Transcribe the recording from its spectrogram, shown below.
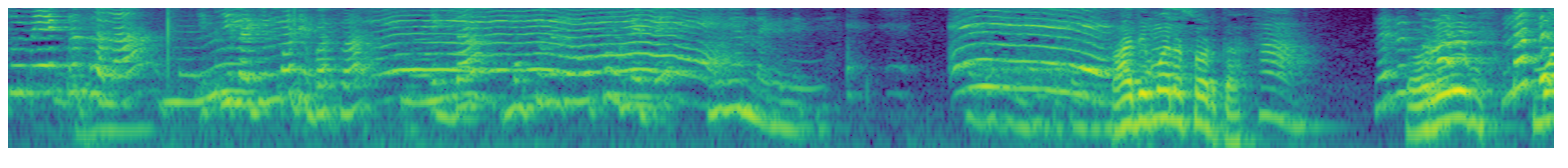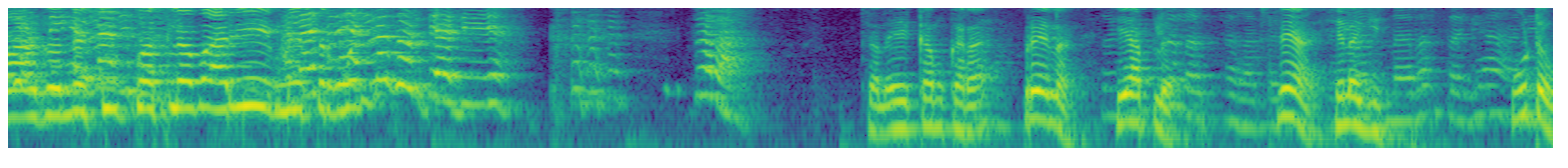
तुम्ही एकदा चला तिला घेऊन मध्ये बसा. एकदा मग तुम्ही दोघं सोडून येते मग ह्यांना घेऊन येते. आधी मला सोडता? हा. अरे माझं नशीब कसलं भारी मी तर सोडते आधी चला चला एक काम करा प्रेरणा हे आपलं स्नेहा उठव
